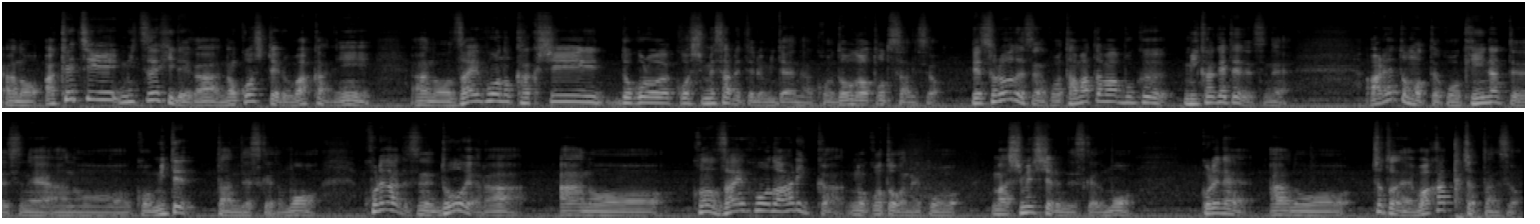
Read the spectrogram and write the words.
あの、明智光秀が残してる和歌に、あの、財宝の隠しどころがこう示されてるみたいなこう動画を撮ってたんですよ。で、それをですね、こうたまたま僕見かけてですね、あれと思ってこう気になってですね、あのこう見てたんですけども、これがですね、どうやら、あのこの財宝のありかのことをね、こう、まあ、示してるんですけども、これね、あのちょっとね、分かっちゃったんですよ。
